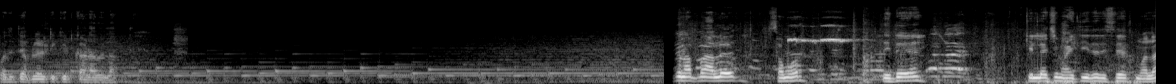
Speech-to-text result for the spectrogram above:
व तिथे आपल्याला तिकीट काढावे लागते. इथून आपण आलोय समोर. तिथे किल्ल्याची माहिती इथे दिसते तुम्हाला.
